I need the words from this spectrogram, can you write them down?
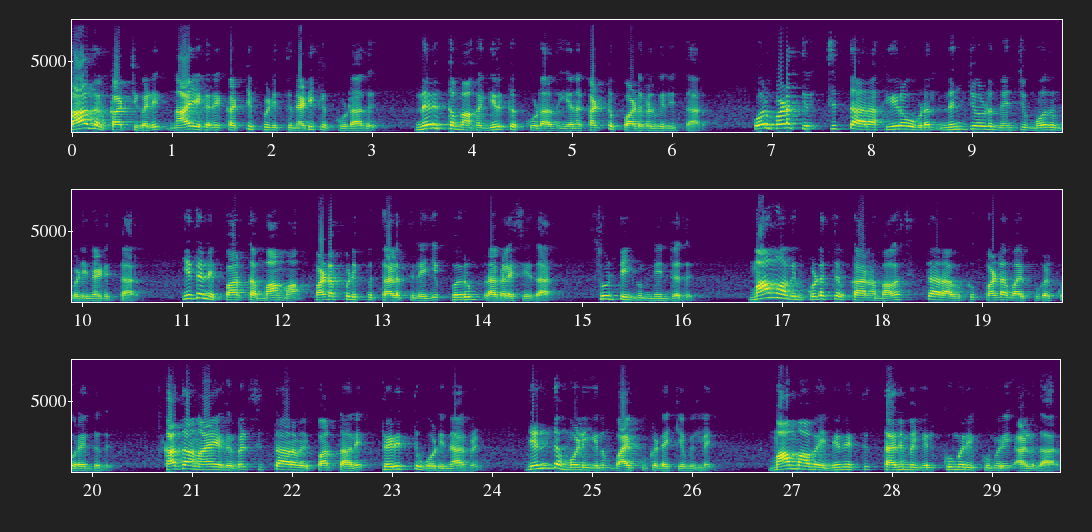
காதல் காட்சிகளில் நாயகனை கட்டிப்பிடித்து நடிக்கக்கூடாது நெருக்கமாக இருக்கக்கூடாது என கட்டுப்பாடுகள் விதித்தார். ஒரு படத்தில் சித்தாரா ஹீரோவுடன் நெஞ்சோடு நெஞ்சு மோதும்படி நடித்தார். இதனை பார்த்த மாமா படப்பிடிப்பு தளத்திலேயே பெரும் ரகளை செய்தார். ஷூட்டிங்கும் நின்றது. மாமாவின் குடைச்சல் காரணமாக சித்தாராவுக்கு பட வாய்ப்புகள் குறைந்தது. கதாநாயகர்கள் சித்தாராவை பார்த்தாலே தெரித்து ஓடினார்கள். எந்த மொழியிலும் வாய்ப்பு கிடைக்கவில்லை. மாமாவை நினைத்து தனிமையில் குமரி குமரி அழுதார்.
